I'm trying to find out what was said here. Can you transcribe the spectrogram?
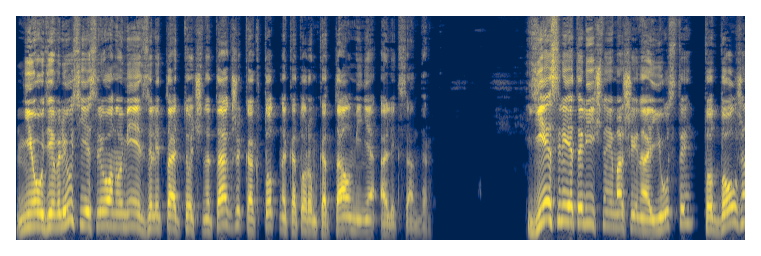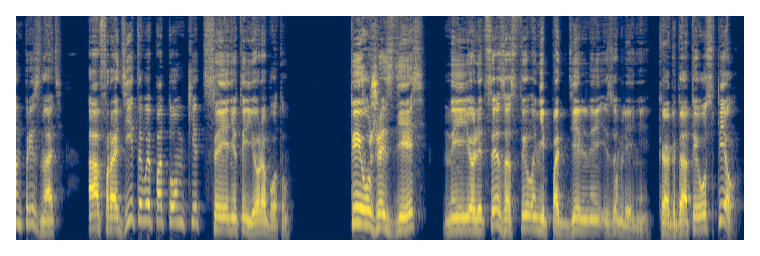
Не удивлюсь, если он умеет залетать точно так же, как тот, на котором катал меня Александр. Если это личная машина Аюсты, то должен признать, Афродитовы потомки ценят ее работу. Ты уже здесь? На ее лице застыло неподдельное изумление. Когда ты успел?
